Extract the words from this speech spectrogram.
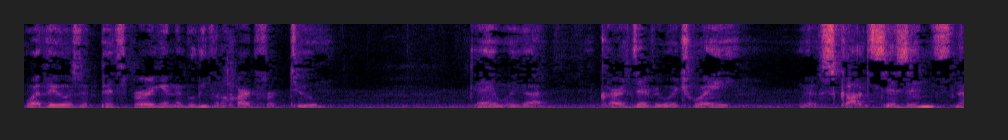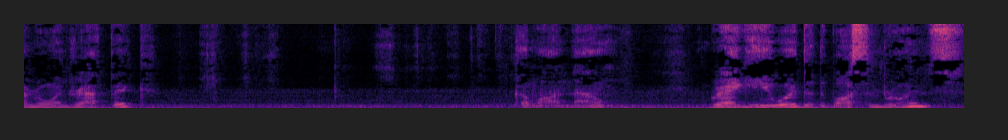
whether he was with Pittsburgh and I believe in Hartford too. Okay, we got cards every which way. We have Scott Scissons, number one draft pick. Come on now. Greg Hawgood of the Boston Bruins.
